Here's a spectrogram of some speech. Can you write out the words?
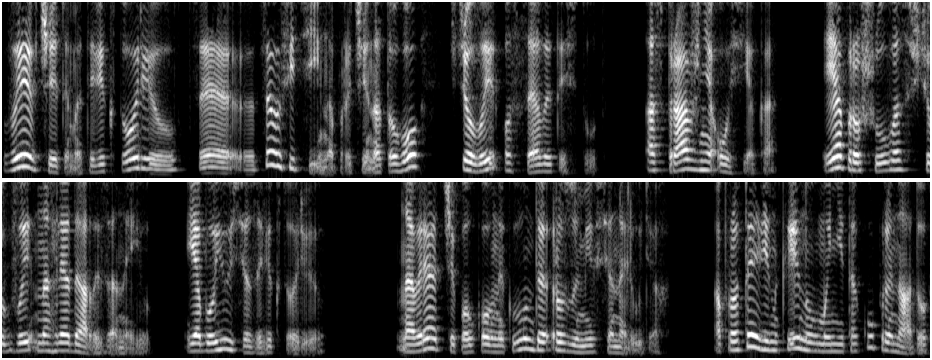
Ви вчитимете Вікторію, це, це офіційна причина того, що ви оселитесь тут. А справжня ось яка. Я прошу вас, щоб ви наглядали за нею. Я боюся за Вікторію. Навряд чи полковник Лунде розумівся на людях. А проте він кинув мені таку принаду,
